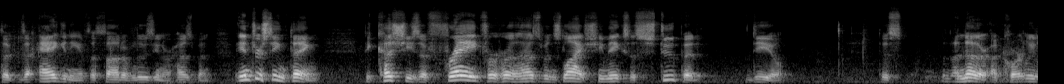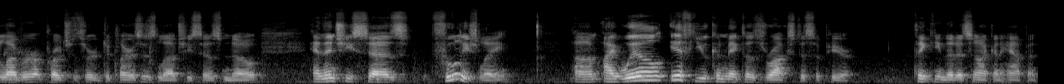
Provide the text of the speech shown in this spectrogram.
The, the agony of the thought of losing her husband. Interesting thing, because she's afraid for her husband's life, she makes a stupid deal. This another a courtly lover approaches her, declares his love. She says no, and then she says foolishly, um, "I will if you can make those rocks disappear," thinking that it's not going to happen.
